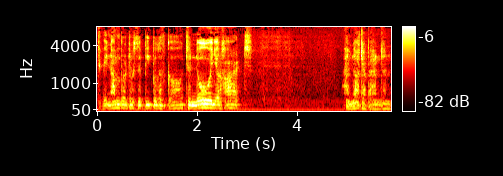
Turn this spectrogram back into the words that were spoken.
to be numbered with the people of God, to know in your heart, I'm not abandoned.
